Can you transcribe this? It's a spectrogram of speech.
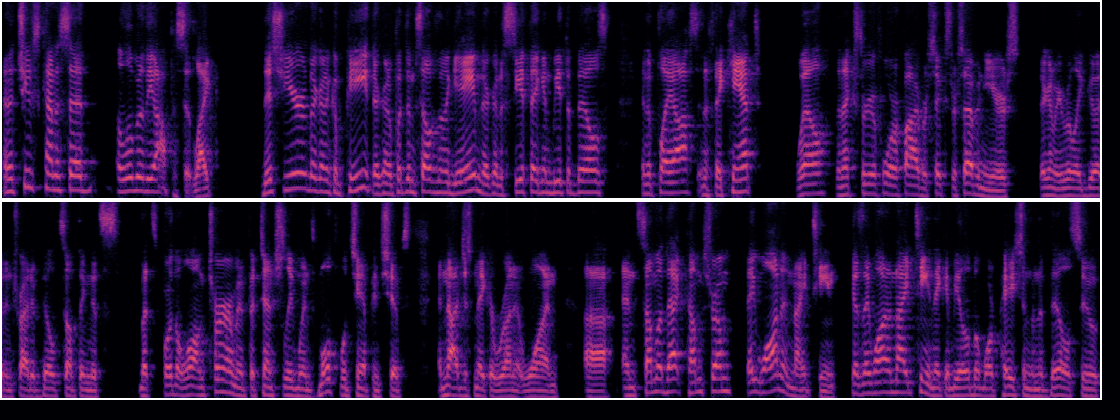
And the Chiefs kind of said a little bit of the opposite. Like this year, they're going to compete. They're going to put themselves in the game. They're going to see if they can beat the Bills in the playoffs. And if they can't, well, the next three or four or five or six or seven years, they're going to be really good and try to build something that's that's for the long term and potentially wins multiple championships and not just make a run at one. Uh, and some of that comes from they won in 19 because they won in 19. They can be a little bit more patient than the Bills, who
